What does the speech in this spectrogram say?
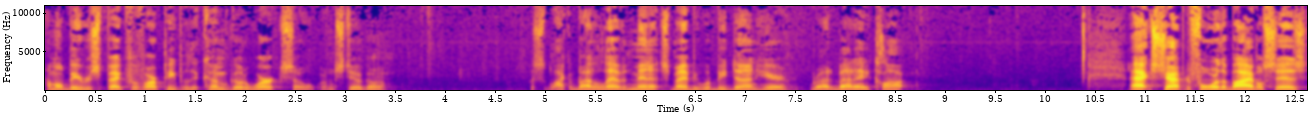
I'm going to be respectful of our people that come go to work, so I'm still going to. It's like about 11 minutes, maybe we'll be done here, right about 8 o'clock. Acts chapter 4, the Bible says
